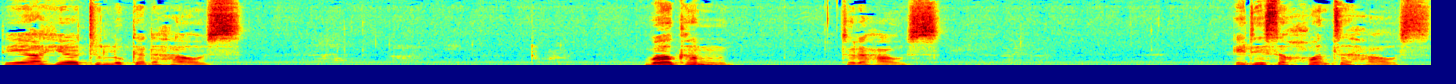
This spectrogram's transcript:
They are here to look at the house. Welcome to the house. It is a haunted house.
